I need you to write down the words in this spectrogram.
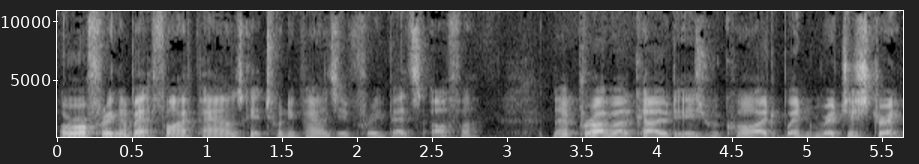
are offering a bet £5, get £20 in free bets offer. No promo code is required when registering.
